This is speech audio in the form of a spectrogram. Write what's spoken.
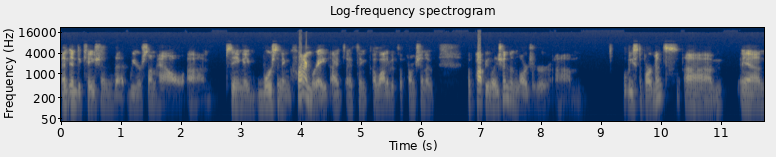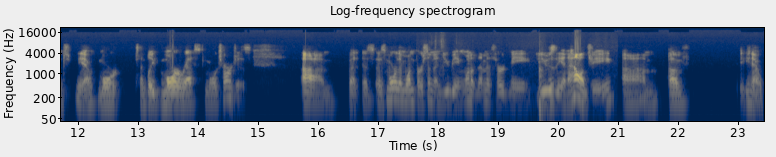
an indication that we are somehow um, seeing a worsening crime rate. I, I, think a lot of it's a function of, of population and larger um, police departments, um, and you know more simply more arrests, more charges. Um, but as, as more than one person, and you being one of them, has heard me use the analogy um, of, you know,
